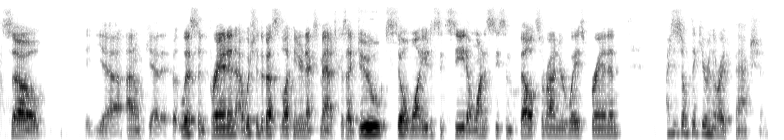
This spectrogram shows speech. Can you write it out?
So, yeah, I don't get it. But listen, Brandon, I wish you the best of luck in your next match because I do still want you to succeed. I want to see some belts around your waist, Brandon. I just don't think you're in the right faction.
